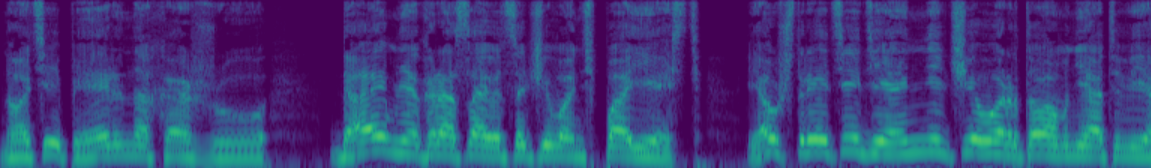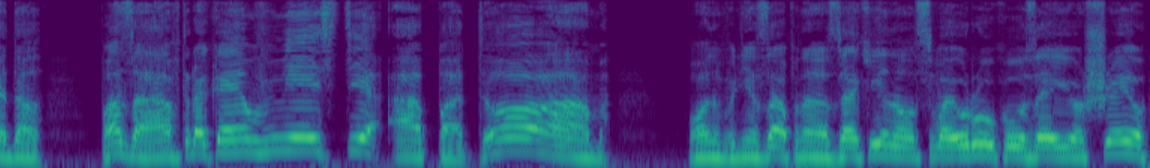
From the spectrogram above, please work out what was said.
но теперь нахожу. Дай мне, красавица, чего-нибудь поесть. Я уж третий день ничего ртом не отведал. Позавтракаем вместе, а потом...» Он внезапно закинул свою руку за ее шею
